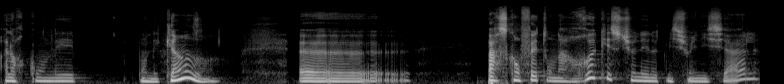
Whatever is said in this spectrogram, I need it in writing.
alors qu'on est, on est 15 parce qu'en fait, on a re-questionné notre mission initiale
